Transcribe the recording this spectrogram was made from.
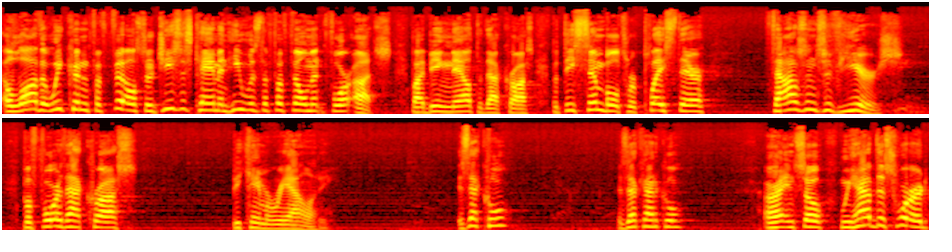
a law that we couldn't fulfill. So Jesus came and he was the fulfillment for us by being nailed to that cross. But these symbols were placed there thousands of years before that cross became a reality. Is that cool? Is that kind of cool? All right, and so we have this word,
